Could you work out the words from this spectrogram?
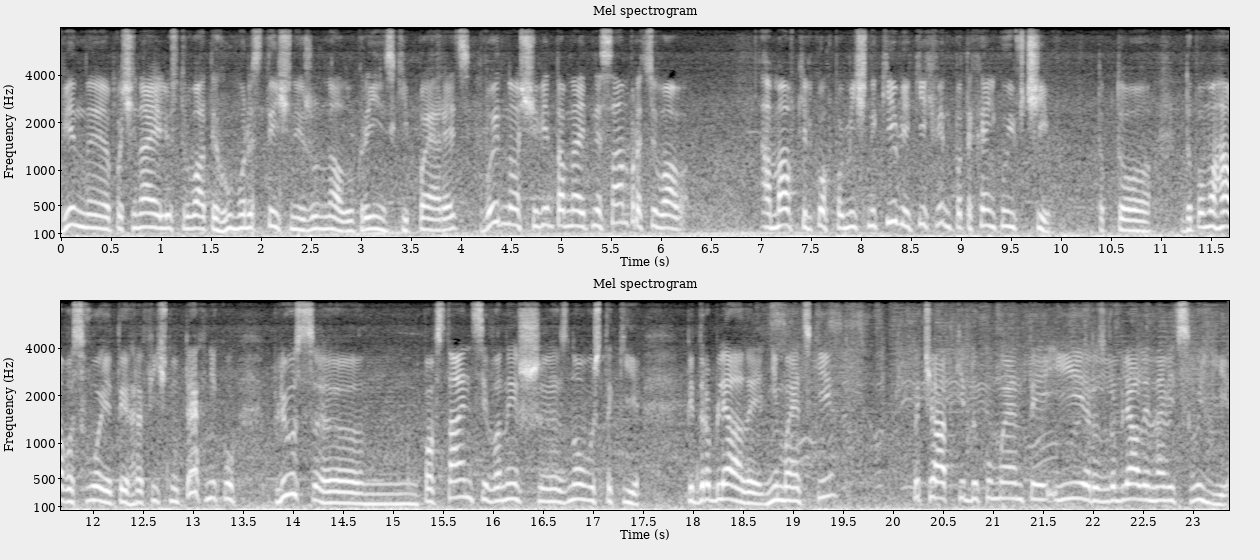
Він е, починає ілюструвати гумористичний журнал Український перець. Видно, що він там навіть не сам працював, а мав кількох помічників, яких він потихеньку і вчив. Тобто допомагав освоїти графічну техніку. Плюс е, повстанці вони ж е, знову ж таки підробляли німецькі печатки, документи і розробляли навіть свої.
